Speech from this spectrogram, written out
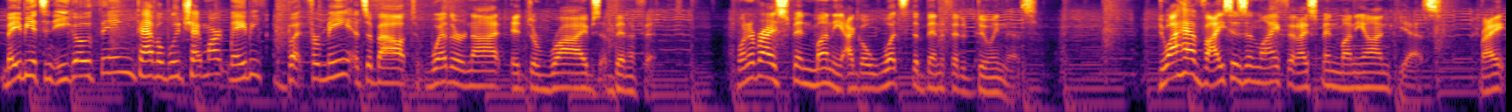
maybe it's an ego thing to have a blue check mark, maybe. But for me, it's about whether or not it derives a benefit. Whenever I spend money, I go, what's the benefit of doing this? Do I have vices in life that I spend money on? Yes, right?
